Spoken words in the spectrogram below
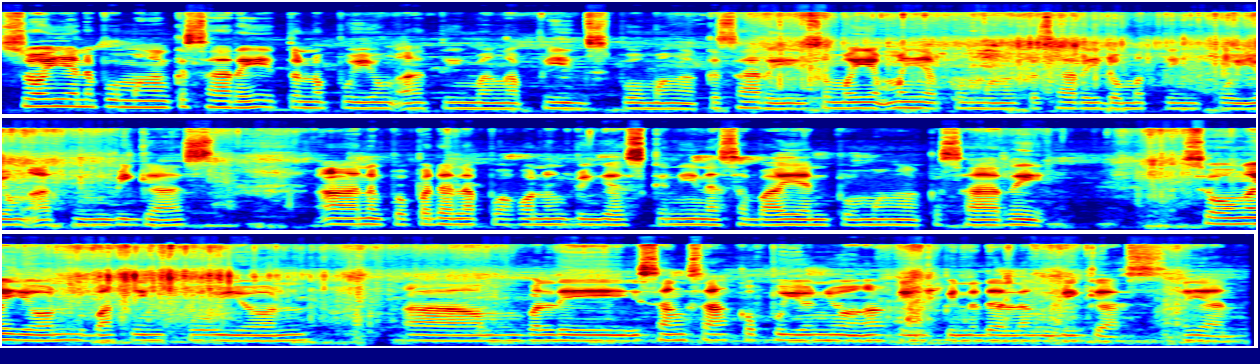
So ayan na po mga kasari, ito na po yung ating mga feeds po mga kasari. So maya maya po mga kasari dumating po yung ating bigas. Ah, nagpapadala po ako ng bigas kanina sa bayan po mga kasari. So ngayon dumating po yun. Um, bali isang sako po yun yung aking pinadalang bigas. Ayan.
